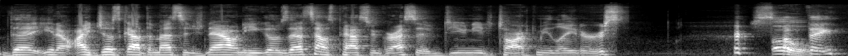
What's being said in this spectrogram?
that you know i just got the message now and he goes that sounds passive aggressive do you need to talk to me later or something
